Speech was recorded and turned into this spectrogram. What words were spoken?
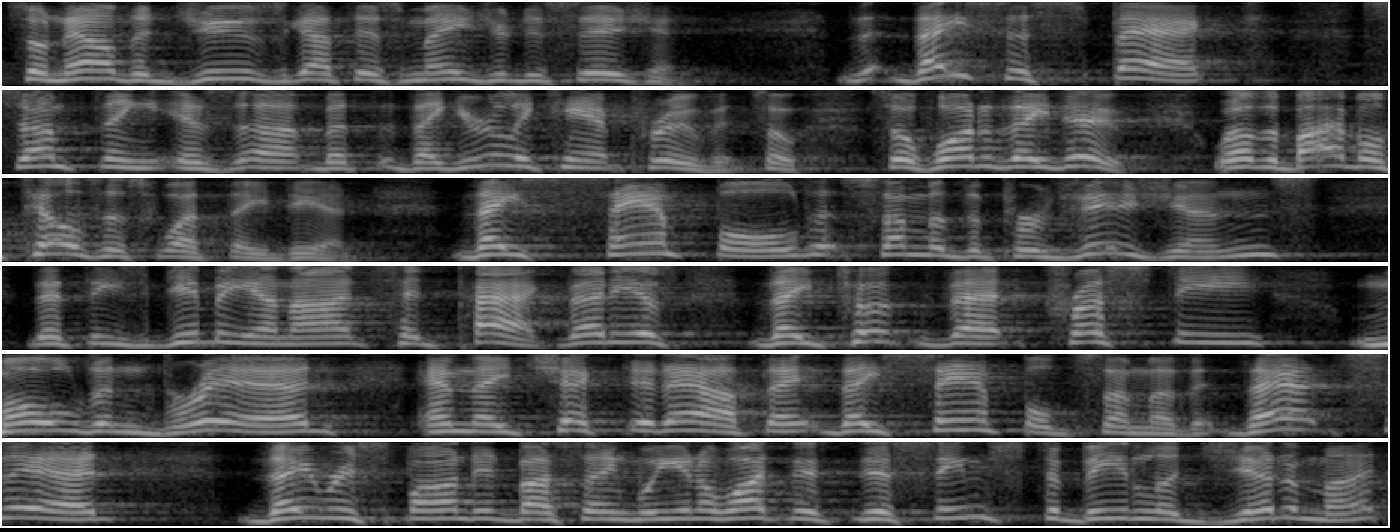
So now the Jews got this major decision. They suspect something is up, but they really can't prove it. So, so what do they do? Well, the Bible tells us what they did. They sampled some of the provisions that these Gibeonites had packed. That is, they took that crusty molten bread and they checked it out. They, they sampled some of it. That said, they responded by saying, Well, you know what? This, this seems to be legitimate.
